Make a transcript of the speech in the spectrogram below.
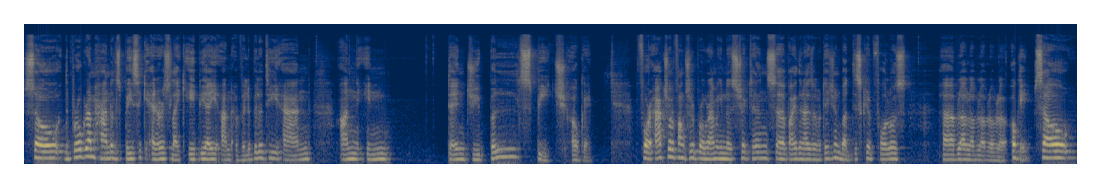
So the program handles basic errors like API unavailability and unintelligible speech. Okay. For actual functional programming in a strict sense, uh, Python has a notation, but this script follows uh, blah blah blah blah blah. Okay so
